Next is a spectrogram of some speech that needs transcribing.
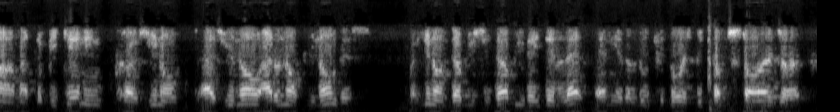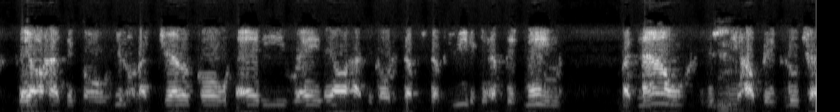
um, at the beginning because you know, as you know, I don't know if you know this, but you know, WCW they didn't let any of the luchadors become stars, or they all had to go. You know, like Jericho, Eddie, Rey, they all had to go to WWE to get a big name. But now you see how big lucha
